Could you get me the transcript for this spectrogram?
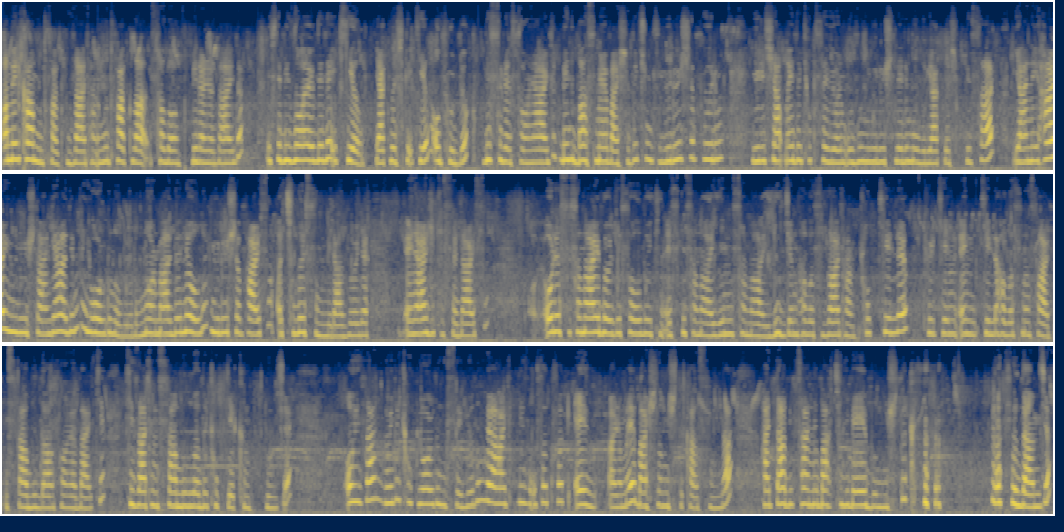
Amerikan mutfaktı zaten. Mutfakla salon bir aradaydı. İşte biz o evde de iki yıl, yaklaşık iki yıl oturduk. Bir süre sonra artık beni basmaya başladı. Çünkü yürüyüş yapıyorum. Yürüyüş yapmayı da çok seviyorum. Uzun yürüyüşlerim olur yaklaşık bir saat. Yani her yürüyüşten geldiğimde yorgun oluyordum. Normalde ne olur? Yürüyüş yaparsın, açılırsın biraz böyle enerjik hissedersin. Orası sanayi bölgesi olduğu için eski sanayi, yeni sanayi, Düzce'nin havası zaten çok kirli. Türkiye'nin en kirli havasına sahip İstanbul'dan sonra belki. Ki zaten İstanbul'la da çok yakın Düzce. O yüzden böyle çok yorgun hissediyordum ve artık biz ufak ufak ev aramaya başlamıştık aslında. Hatta bir tane bahçeli bir ev bulmuştuk. Nasıl amca?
